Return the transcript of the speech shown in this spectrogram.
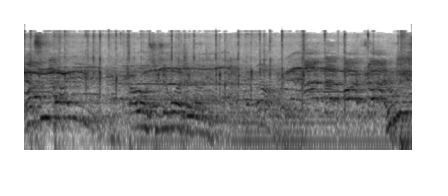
Merci Paris. Pardon, excusez-moi, jeune homme. Merci,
